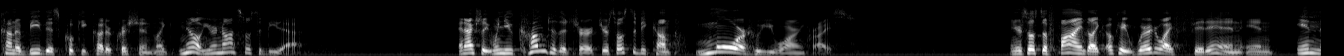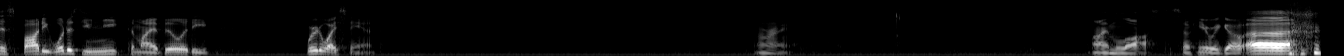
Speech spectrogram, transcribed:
kind of be this cookie cutter Christian. Like, no, you're not supposed to be that. And actually, when you come to the church, you're supposed to become more who you are in Christ. And you're supposed to find, like, okay, where do I fit in in, in this body? What is unique to my ability? Where do I stand? All right. I'm lost. So here we go. Uh,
